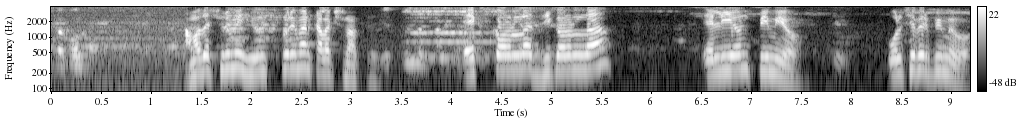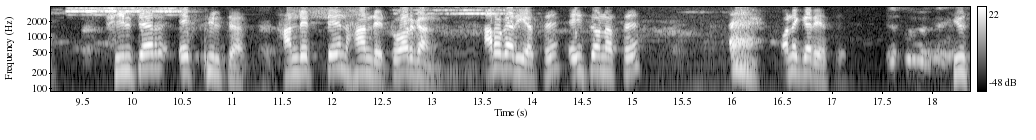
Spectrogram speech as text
এটা বলব। আমাদের শোরুমে হিউজ পরিমাণ কালেকশন আছে। X Corolla G Corolla Allion Premio ওলশেপের Premio filter X filter hundred ten hundred ওয়ারগান আরও গাড়ি আছে এইচ ওয়ান আছে অনেক গাড়ি আছে। হিউজ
